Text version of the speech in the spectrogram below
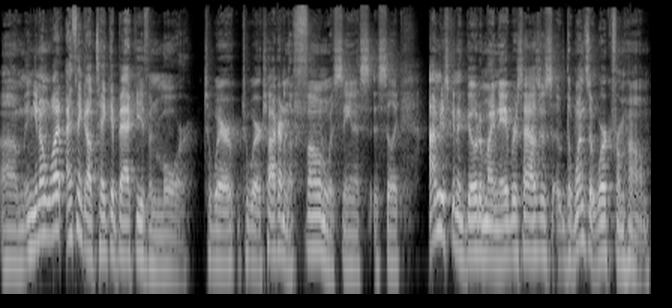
Um, and you know what? I think I'll take it back even more to where to where talking on the phone was seen as, silly. I'm just going to go to my neighbors' houses, the ones that work from home,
